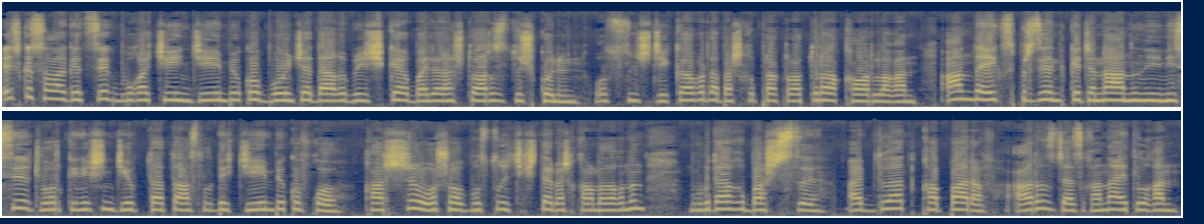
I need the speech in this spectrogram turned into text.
эске сала кетсек буга чейин жээнбеков боюнча дагы бир ишке байланыштуу арыз түшкөнүн. Отузунчу декабрда башкы прокуратура кабарлаган анда экс президентке жана анын иниси жогорку кеңештин депутаты асылбек жээнбековго каршы ош облустук ички иштер башкармалыгынын мурдагы башчысы абдилат капаров арыз жазганы айтылган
